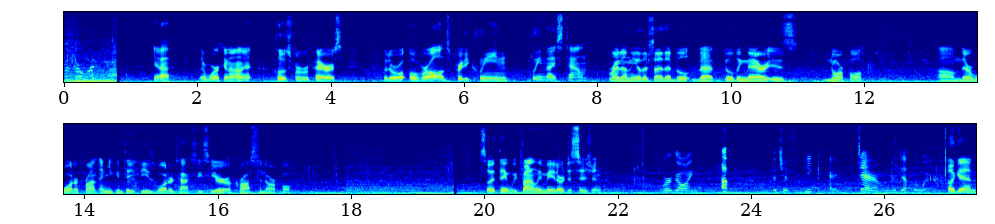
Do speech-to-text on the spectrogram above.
But they're working on Yeah, they're working on it, closed for repairs, but overall it's pretty clean, clean, nice town. Right on the other side of that, build, that building there is Norfolk, um, their waterfront, and you can take these water taxis here across to Norfolk. So I think we finally made our decision. We're going up the Chesapeake and down the Delaware. Again,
